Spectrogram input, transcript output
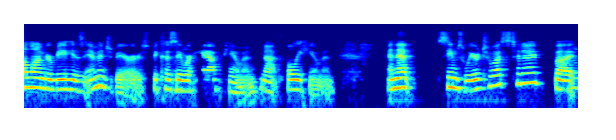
no longer be his image bearers because they were half human, not fully human and that seems weird to us today but mm-hmm.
